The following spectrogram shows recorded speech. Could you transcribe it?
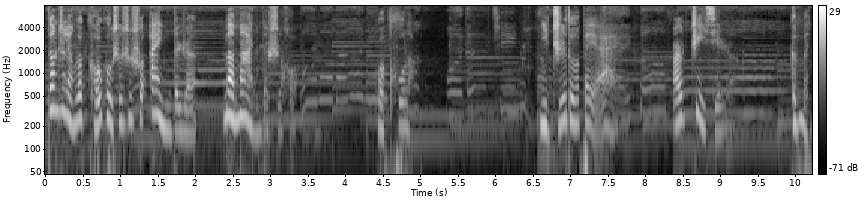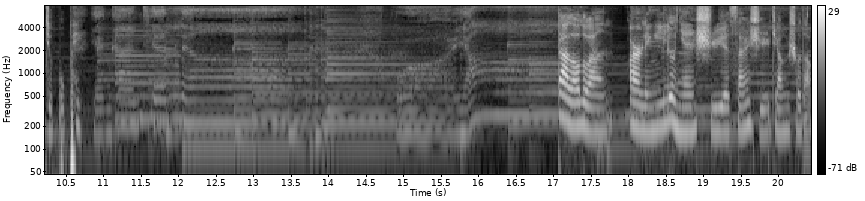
当这两个口口声声说爱你的人谩骂你的时候，我哭了。你值得被爱，而这些人根本就不配。大老卵，二零一六年十月三十日这样说道：“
